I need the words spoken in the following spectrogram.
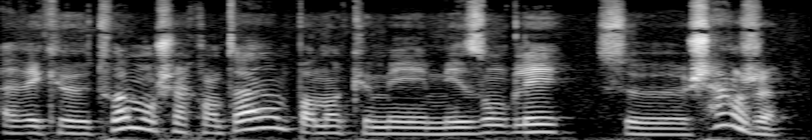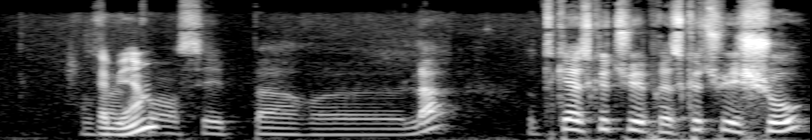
avec euh, toi, mon cher Quentin, pendant que mes, mes onglets se chargent. On Très va bien. commencer par euh, là. En tout cas, est-ce que tu es prêt? Est-ce que tu es chaud?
